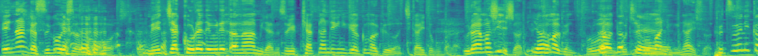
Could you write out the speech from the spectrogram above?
えなんかすごいその めっちゃこれで売れたなみたいな。そういう客観的にくまくんは近いとこから。羨ましいでしょ。だっていやくまくんってフォロワーえだって55万人もいないでしょ。だって普通に考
